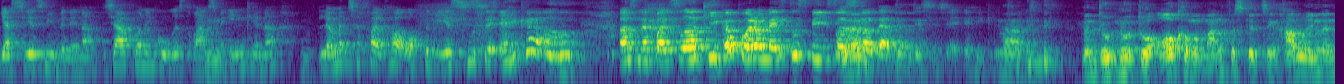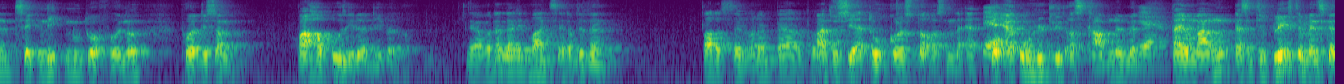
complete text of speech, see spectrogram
jeg siger til mine veninder, hvis jeg har fundet en god restaurant, mm. som ingen kender, lad mig tage folk herover, fordi jeg synes, det er akavet. Og sådan, at folk sidder og kigger på dig, mens du spiser, og sådan noget der, det, det synes jeg ikke er hyggeligt. Nej. Men du, nu, du har overkommet mange forskellige ting. Har du en eller anden teknik nu, du har fundet på at ligesom bare hoppe ud i det alligevel? Ja, hvordan er dit mindset omkring Det er det. bare dig selv? Hvordan bærer du på Bare du siger, at du ryster og sådan, at Ja. det er uhyggeligt og skræmmende, men Ja. der er jo mange, altså de fleste mennesker,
